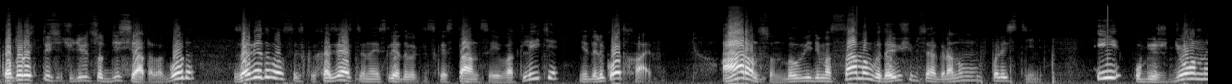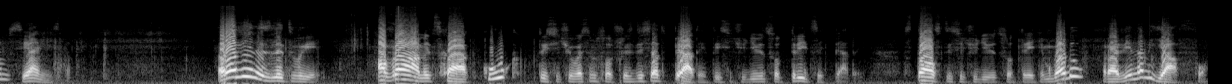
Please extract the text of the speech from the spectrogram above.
который с 1910 года заведовал сельскохозяйственной исследовательской станцией в Атлите, недалеко от Хайфа. Ааронсон был, видимо, самым выдающимся агрономом в Палестине и убежденным сионистом. Раввин из Литвы Авраам Ицхак Кук 1865-1935 стал в 1903 году раввином Яффо.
